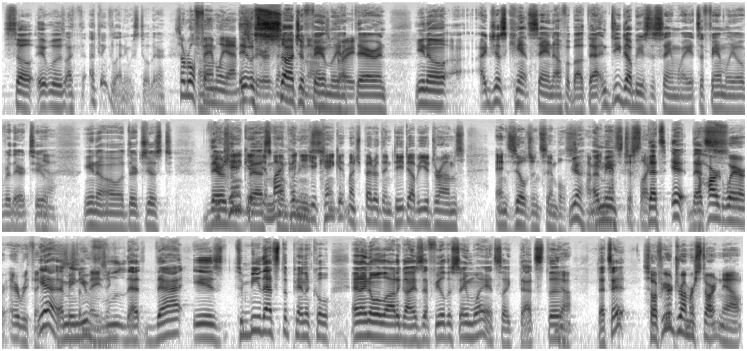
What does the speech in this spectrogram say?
So it was. I, th- I think Lenny was still there. It's a real um, family atmosphere. It was such it? a family up there, and you know, I- just can't say enough about that. And DW is the same way. It's a family over there too. Yeah. You know, they're just they're you can't the get, best. in my opinion, you can't get much better than DW drums and Zildjian cymbals. Yeah, I I mean, mean, that's just like that's it. the That's- hardware, everything. Yeah, I mean, you've that that is to me that's the pinnacle, and I know a lot of guys that feel the same way. It's like that's the Yeah. that's it. So if you're a drummer starting out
